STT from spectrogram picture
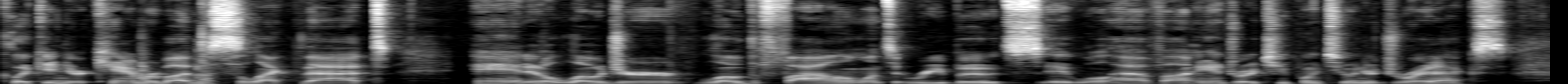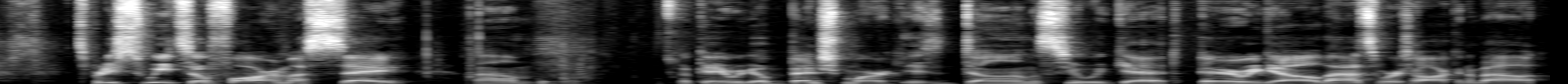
Click in your camera button to select that and it'll load your load the file and once it reboots it will have uh, Android 2.2 on your Droid X it's pretty sweet so far, I must say. Um, okay, here we go. Benchmark is done. Let's see what we get. There we go. That's what we're talking about.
